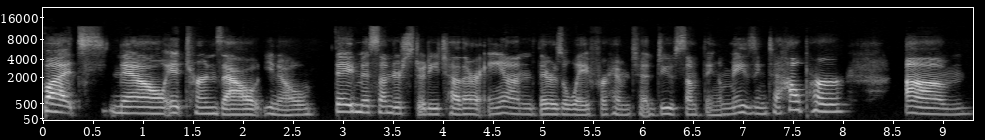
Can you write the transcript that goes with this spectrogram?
but now it turns out, you know, they misunderstood each other and there's a way for him to do something amazing to help her um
